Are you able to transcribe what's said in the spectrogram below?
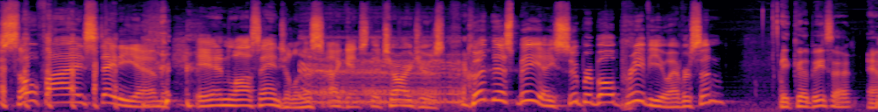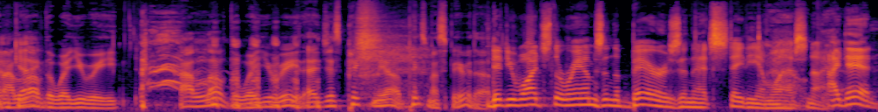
SoFi Stadium in Los Angeles against the Chargers. Could this be a Super Bowl preview, Everson? It could be, sir. And Okay. I love the way you read. I love the way you read. It just picks me up, picks my spirit up. Did you watch the Rams and the Bears in that stadium last night? I did.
